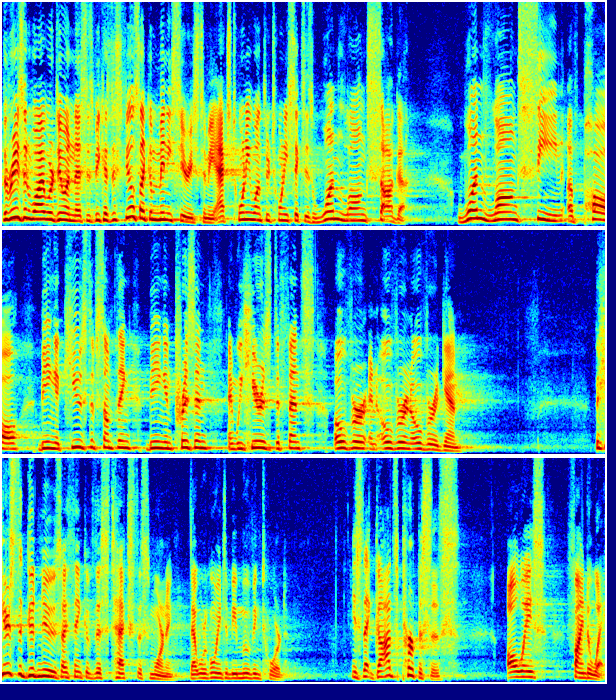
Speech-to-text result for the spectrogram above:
the reason why we're doing this is because this feels like a mini series to me. Acts 21 through 26 is one long saga, one long scene of Paul being accused of something, being in prison, and we hear his defense over and over and over again. But here's the good news, I think, of this text this morning that we're going to be moving toward is that God's purposes always find a way.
